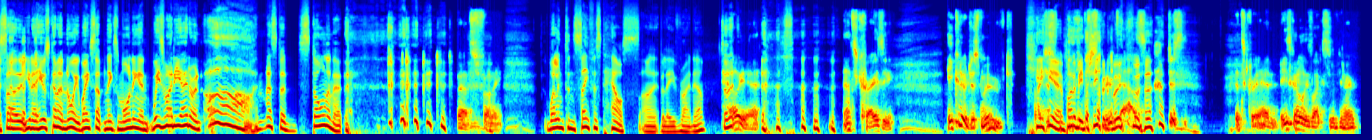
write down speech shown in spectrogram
So you know he was kind of annoyed he wakes up next morning and where's my deodorant oh I must have stolen it That's funny. Wellington's safest house I believe right now so that- yeah. That's crazy. He could have just moved. Like, just- yeah, it might have been cheaper to moved move. just it's great. And he's got all these like sort of you know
